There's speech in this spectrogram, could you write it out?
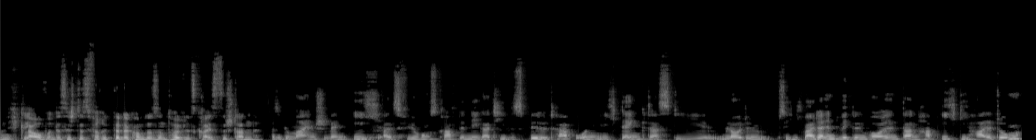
Und ich glaube, und das ist das Verrückte, da kommt so ein Teufelskreis zustande. Also du meinst, wenn ich als Führungskraft ein negatives Bild habe und ich denke, dass die Leute sich nicht weiterentwickeln wollen, dann habe ich die Haltung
